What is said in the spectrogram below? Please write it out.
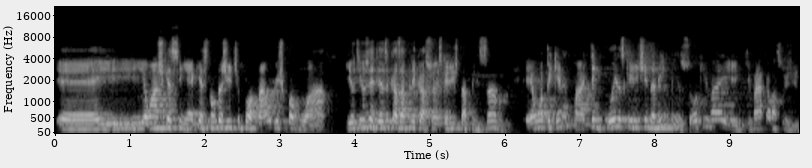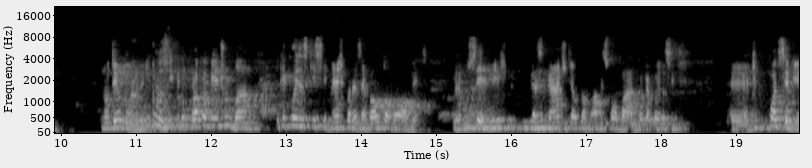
é, e, e, eu acho que, assim, é questão da gente botar o bicho para voar e eu tenho certeza que as aplicações que a gente está pensando é uma pequena parte. Tem coisas que a gente ainda nem pensou que vai, que vai acabar surgindo. Não tenho dúvida. Inclusive no próprio ambiente urbano. Porque coisas que se mexem, por exemplo, automóveis. Por exemplo, um serviço de resgate de automóveis roubados, qualquer coisa assim. é, que pode ser via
